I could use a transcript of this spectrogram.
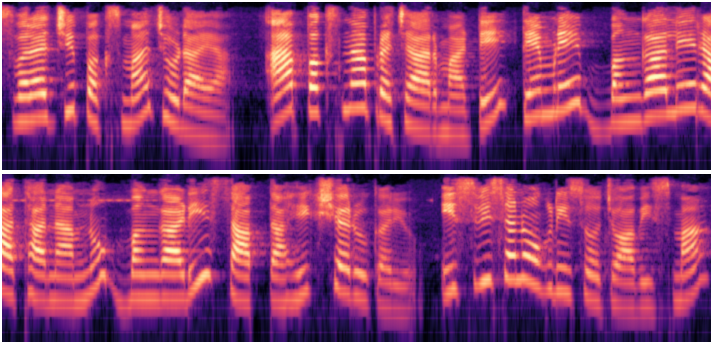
સ્વરાજ્ય પક્ષમાં જોડાયા. આ પક્ષના પ્રચાર માટે તેમણે બંગાલે રાથા નામનું બંગાળી સાપ્તાહિક શરૂ કર્યું. ઈસવીસન ઓગણીસો ચોવીસમાં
